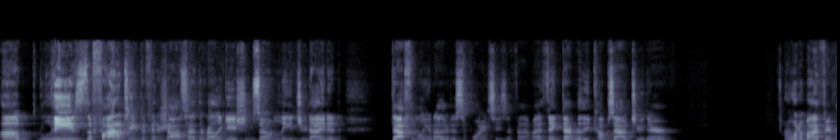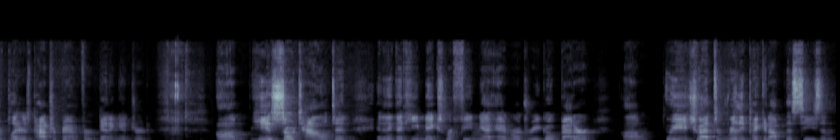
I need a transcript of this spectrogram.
Um, Leeds, the final team to finish outside the relegation zone, Leeds United, definitely another disappointing season for them. I think that really comes down to their one of my favorite players, Patrick Bamford, getting injured. Um, he is so talented, and I think that he makes Raphinha and Rodrigo better. Um, each had to really pick it up this season,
